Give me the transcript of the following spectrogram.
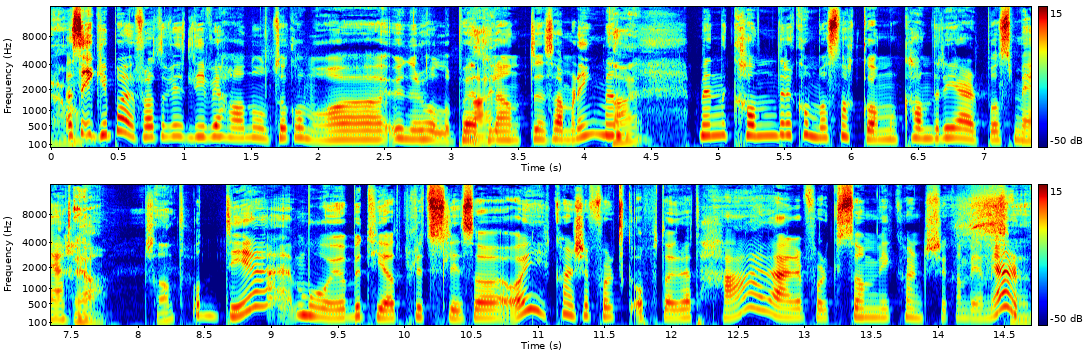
Ja. Altså Ikke bare for at vi vil ha noen til å komme og underholde på et eller annet samling, men, men kan dere komme og snakke om Kan dere hjelpe oss med? Ja, sant? Og det må jo bety at plutselig så Oi, kanskje folk oppdager at her er det folk som vi kanskje kan be om hjelp.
